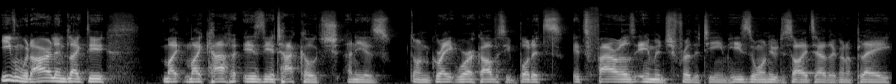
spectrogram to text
Even with Ireland, like the my Mike Catt is the attack coach and he has done great work, obviously. But it's it's Farrell's image for the team. He's the one who decides how they're going to play,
